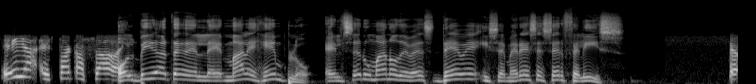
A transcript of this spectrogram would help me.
Ella está casada. Olvídate del eh, mal ejemplo. El ser humano debe, debe y se merece ser feliz. Eh,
